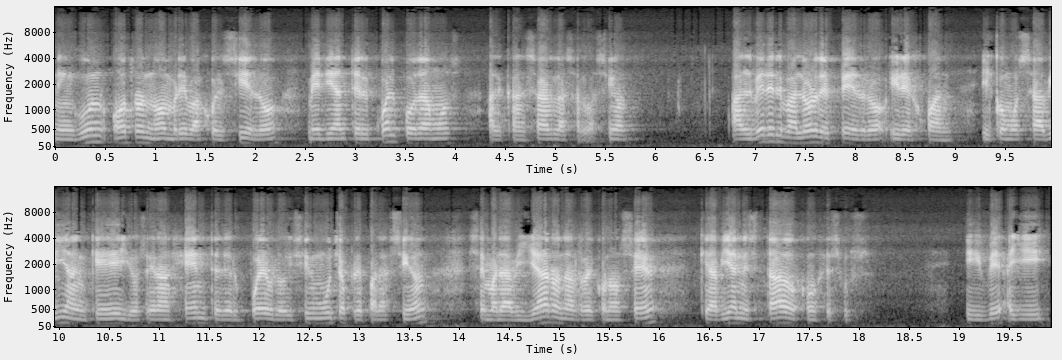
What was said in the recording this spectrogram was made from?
ningún otro nombre bajo el cielo mediante el cual podamos alcanzar la salvación. Al ver el valor de Pedro y de Juan, y como sabían que ellos eran gente del pueblo y sin mucha preparación, se maravillaron al reconocer que habían estado con Jesús. Y, ve,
